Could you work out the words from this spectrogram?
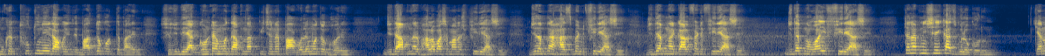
মুখে থুতু নিয়ে কাউকে যদি বাধ্য করতে পারেন, সে যদি এক ঘণ্টার মধ্যে আপনার পিছনে পাগলের মতো ঘোরে যদি আপনার ভালোবাসা মানুষ ফিরে আসে, যদি আপনার হাজব্যান্ড ফিরে আসে, যদি আপনার গার্লফ্রেন্ড ফিরে আসে, যদি আপনার ওয়াইফ ফিরে আসে, তাহলে আপনি সেই কাজগুলো করুন। কেন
